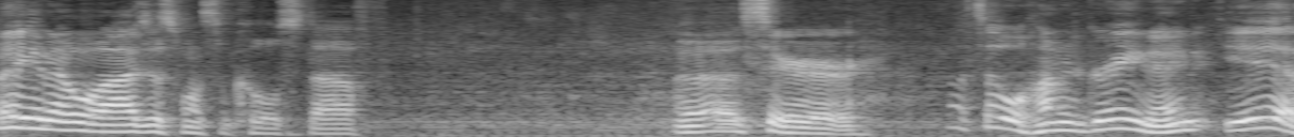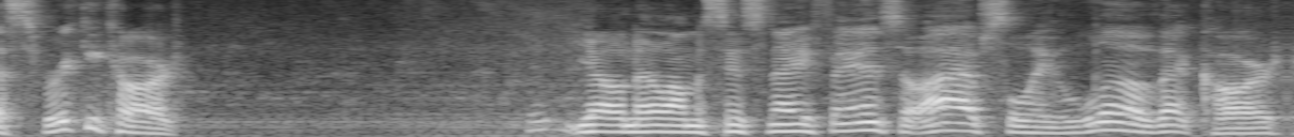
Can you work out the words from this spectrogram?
But you know what? I just want some cool stuff. Uh, let's see here. That's old Hunter Greene, ain't it? Yes, rookie card. Y'all know I'm a Cincinnati fan, so I absolutely love that card.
